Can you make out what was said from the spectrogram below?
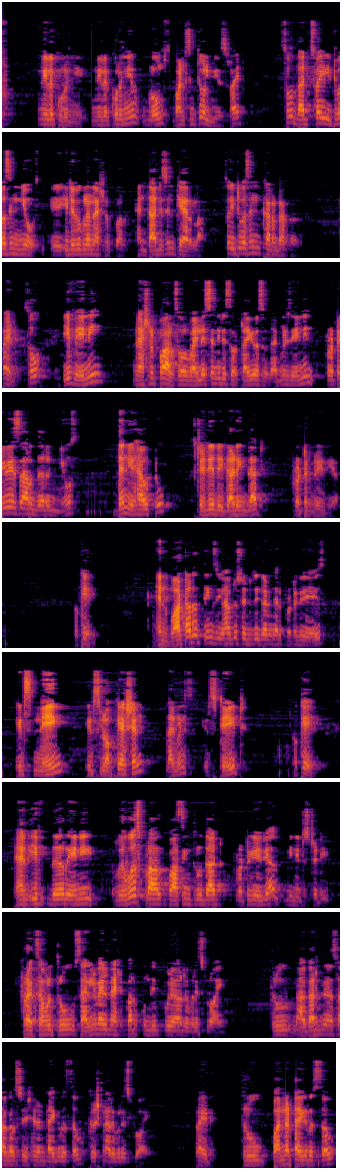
Nilakurinji. Nilakurinji blooms once in 12 years, right? So that's why it was in news, Eravikulam National Park and that is in Kerala. So it was in affair, right? So if any national parks or wildlife sanctuaries or tiger reserves, that means any protected areas are there in news, then you have to study regarding that protected area. Okay. And what are the things you have to study regarding that protected area is its name, its location, that means its state, okay. And if there are any rivers passing through that protected area, we need to study. For example, through Silent Valley National Park, Kunthipuzha River is flowing. Through Nagarjuna Sagar Station and Tiger Reserve, Krishna River is flowing. Right. Through Panna Tiger Reserve,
